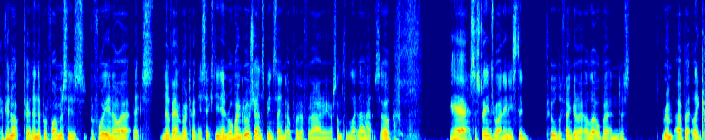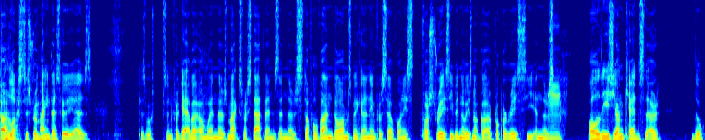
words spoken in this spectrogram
if you're not putting in the performances, before you know it, it's November 2016 and Romain Grosjean's been signed up for the Ferrari or something like that. So, yeah, it's a strange one. He needs to pull the finger out a little bit and just, a bit like Carlos, just remind us who he is. Because we'll soon forget about him when there's Max Verstappen's and there's Stoffel Vandoorne's making a name for himself on his first race, even though he's not got a proper race seat. And there's Mm. all these young kids that are they'll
